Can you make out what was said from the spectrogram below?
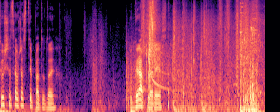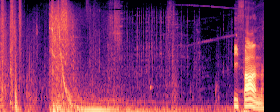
Słyszę cały czas typa tutaj. Tu grappler jest. I fan.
